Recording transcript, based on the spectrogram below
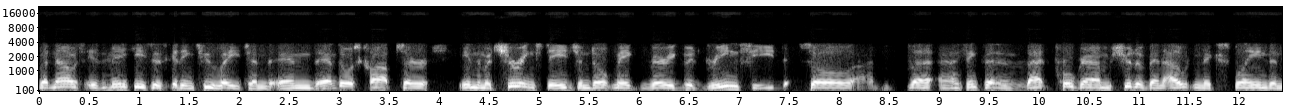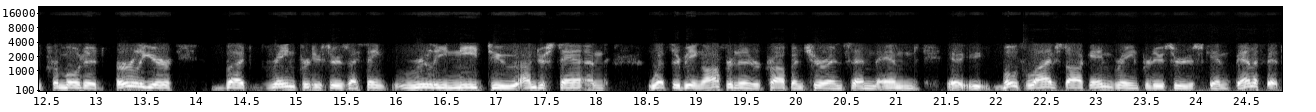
but now it's in many cases it's getting too late, and and and those crops are in the maturing stage and don't make very good green feed. So uh, I think that that program should have been out and explained and promoted earlier. But grain producers, I think, really need to understand what they're being offered under crop insurance, and and uh, both livestock and grain producers can benefit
